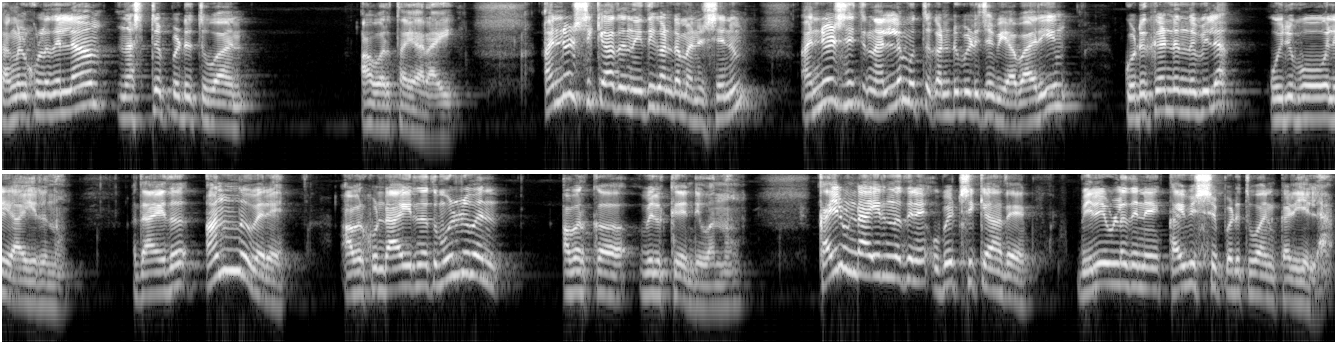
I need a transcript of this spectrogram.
തങ്ങൾക്കുള്ളതെല്ലാം നഷ്ടപ്പെടുത്തുവാൻ അവർ തയ്യാറായി. അന്വേഷിക്കാതെ നിധി കണ്ട മനുഷ്യനും അന്വേഷിച്ച് നല്ല മുത്ത് കണ്ടുപിടിച്ച വ്യാപാരിയും കൊടുക്കേണ്ടുന്ന വില ഒരുപോലെയായിരുന്നു അതായത് അന്ന് വരെ അവർക്കുണ്ടായിരുന്നത് മുഴുവൻ അവർക്ക് വിൽക്കേണ്ടി വന്നു. കയ്യിലുണ്ടായിരുന്നതിനെ ഉപേക്ഷിക്കാതെ വിലയുള്ളതിനെ കൈവശപ്പെടുത്തുവാൻ കഴിയില്ല.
